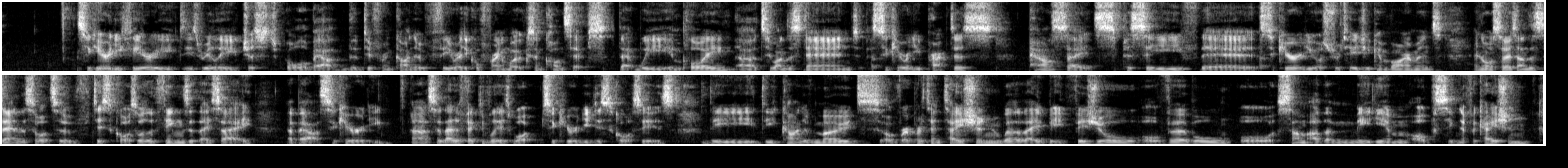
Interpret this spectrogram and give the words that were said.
Security theory is really just all about the different kind of theoretical frameworks and concepts that we employ uh, to understand security practice, how states perceive their security or strategic environment, and also to understand the sorts of discourse or the things that they say about security. Uh, so that effectively is what security discourse is. The the kind of modes of representation, whether they be visual or verbal or some other medium of signification,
